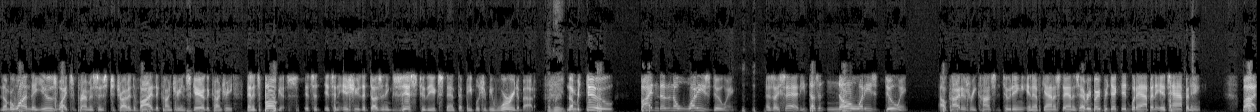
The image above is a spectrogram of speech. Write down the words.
Number one, they use white supremacists to try to divide the country and scare the country, and it's bogus. It's a it's an issue that doesn't exist to the extent that people should be worried about it. Agreed. Number two, Biden doesn't know what he's doing. As I said, he doesn't know what he's doing. Al Qaeda is reconstituting in Afghanistan, as everybody predicted would happen. It's happening, but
